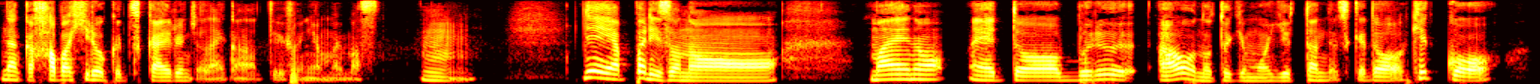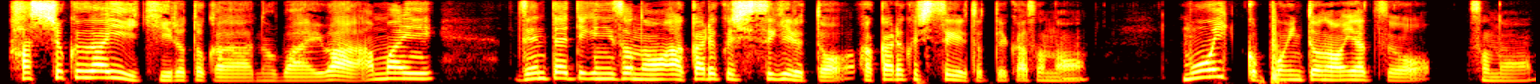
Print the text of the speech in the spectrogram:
なんか幅広く使えるんじゃないかなというふうに思います。うん。で、やっぱりその、前の、えっ、ー、と、ブルー、青の時も言ったんですけど、結構発色がいい黄色とかの場合は、あんまり全体的にその明るくしすぎると、明るくしすぎるとっていうかその、もう一個ポイントのやつを、その、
